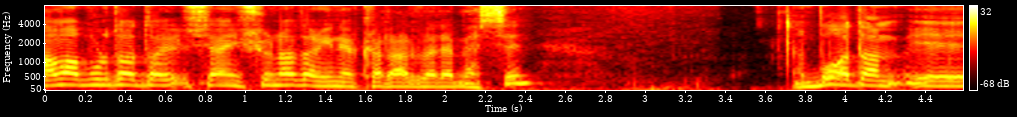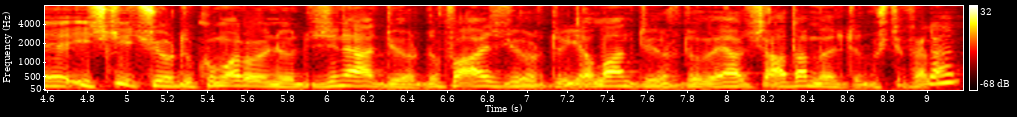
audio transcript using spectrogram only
Ama burada da sen şuna da yine karar veremezsin. Bu adam e, içki içiyordu, kumar oynuyordu, zina diyordu, faiz diyordu, yalan diyordu veya işte adam öldürmüştü falan.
